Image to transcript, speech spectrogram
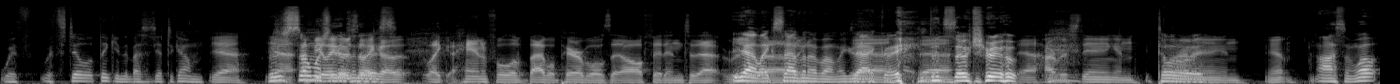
With with still thinking the best is yet to come Yeah. There's yeah. just so I much like there's like a like a handful of Bible parables that all fit into that. Really yeah like well. seven of them exactly yeah. that's so true Yeah, harvesting and Totally. and Yeah. Awesome. Well,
